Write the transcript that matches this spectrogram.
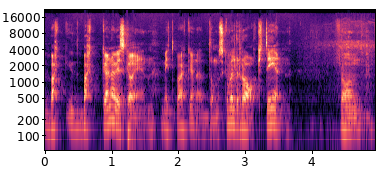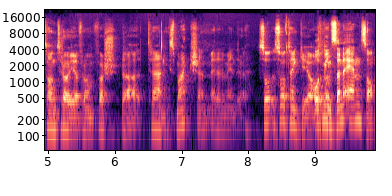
back, backarna vi ska in, mittbackarna, de ska väl rakt in. Från, ta en tröja från första träningsmatchen mer eller mindre. Så, så tänker jag. Åtminstone en sån.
